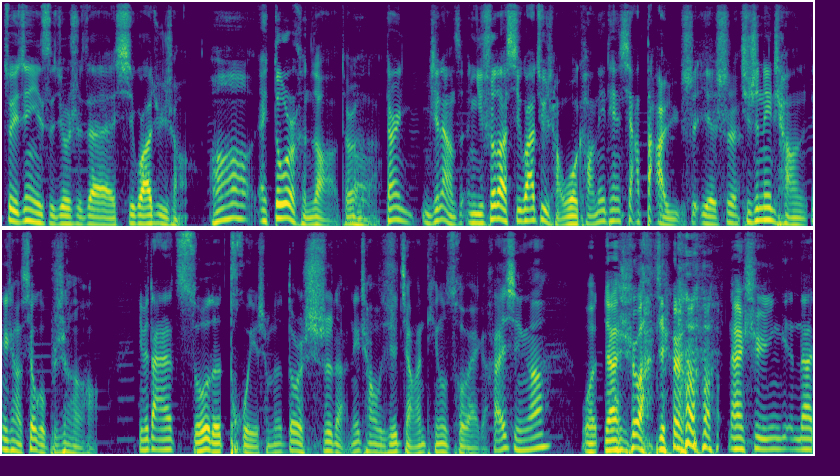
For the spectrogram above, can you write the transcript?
最近一次就是在西瓜剧场，哦，哎，都是很早，都是很早。嗯但是你这两次，你说到西瓜剧场，我靠，那天下大雨，是也是其实那场那场效果不是很好，因为大家所有的腿什么的都是湿的。那场我其实讲完挺有挫败感，还行啊，我对是吧？就是那是应该 那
